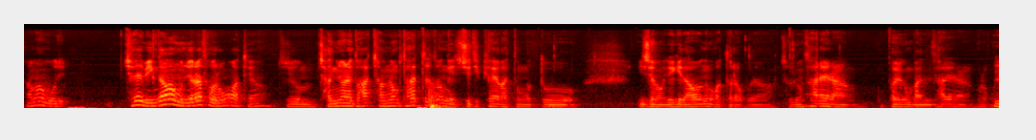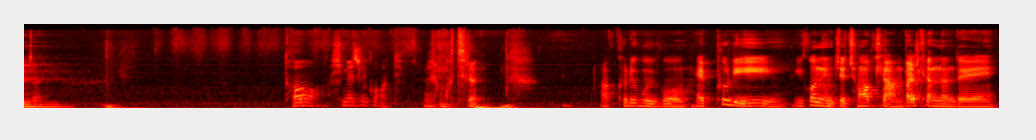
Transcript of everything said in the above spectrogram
아마 뭐 제일 민감한 문제라서 그런 것 같아요. 지금 작년에도 하- 작년부터 핫했던 게 GDPR 같은 것도 이제 막 얘기 나오는 것 같더라고요. 적용 사례랑 벌금 받는 사례랑 그런 것들 음. 더 심해질 것 같아요. 이런 것들은 아 그리고 이거 애플이 이거는 이제 정확히 안 밝혔는데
